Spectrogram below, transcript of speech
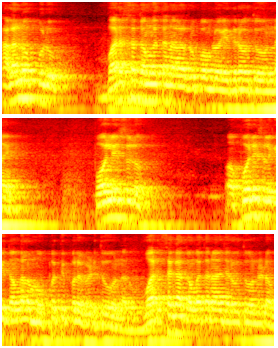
తలనొప్పులు వరుస దొంగతనాల రూపంలో ఎదురవుతూ ఉన్నాయి. పోలీసులు పోలీసులకి దొంగలు ముప్పు తిప్పలు పెడుతూ ఉన్నారు. వరుసగా దొంగతనాలు జరుగుతూ ఉండడం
